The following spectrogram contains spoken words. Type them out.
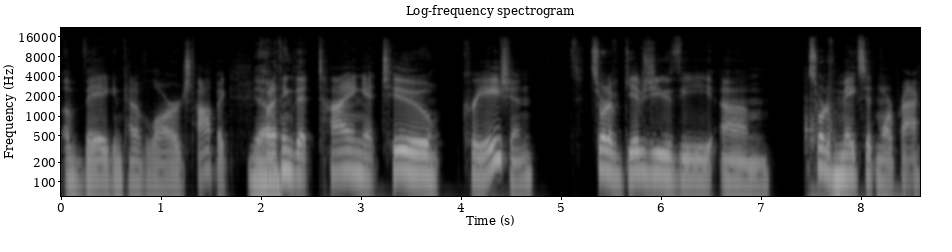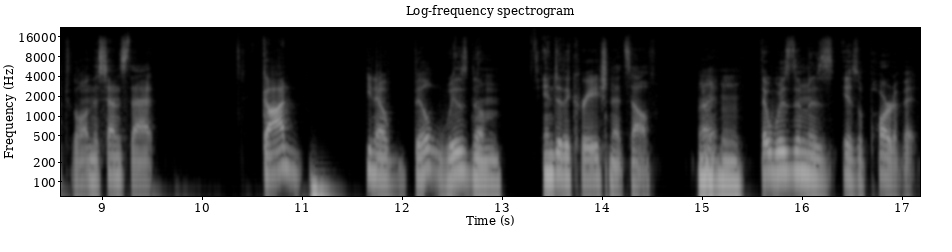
a, vague and kind of large topic. Yeah. But I think that tying it to creation sort of gives you the um, sort of makes it more practical in the sense that God, you know, built wisdom into the creation itself, right? Mhm. That wisdom is is a part of it.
